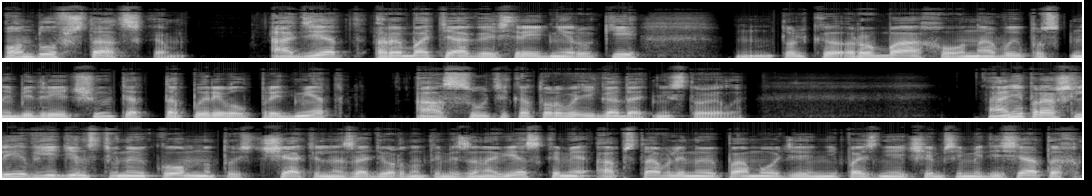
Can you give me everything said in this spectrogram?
Он был в штатском, одет работягой средней руки, только рубаху на выпуск на бедре чуть оттопыривал предмет, о сути которого и гадать не стоило. Они прошли в единственную комнату с тщательно задернутыми занавесками, обставленную по моде не позднее, чем 70-х.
